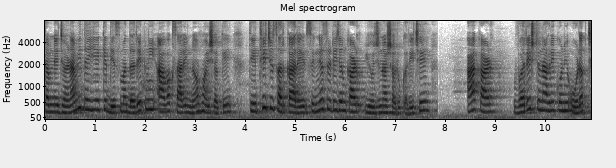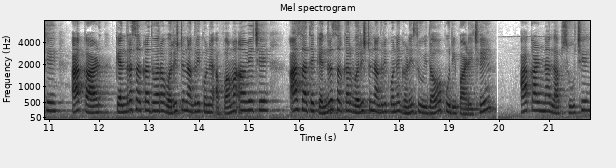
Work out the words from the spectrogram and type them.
તમને જણાવી દઈએ કે દેશમાં દરેકની આવક સારી ન હોઈ શકે, તેથી જ સરકારે સિનિયર સિટીઝન કાર્ડ યોજના શરૂ કરી છે. આ કાર્ડ વરિષ્ઠ નાગરિકોની ઓળખ છે. આ કાર્ડ કેન્દ્ર સરકાર દ્વારા વરિષ્ઠ નાગરિકોને આપવામાં આવે છે. આ સાથે કેન્દ્ર સરકાર વરિષ્ઠ નાગરિકોને ઘણી સુવિધાઓ પૂરી પાડે છે. આ કાર્ડના લાભ શું છે?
